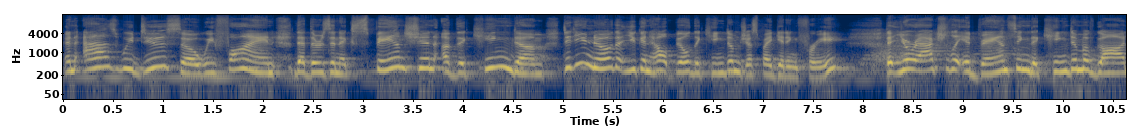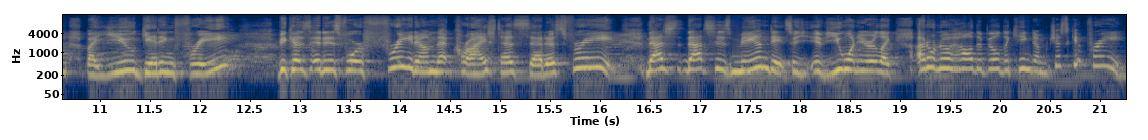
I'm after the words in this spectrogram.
And as we do so, we find that there's an expansion of the kingdom. Did you know that you can help build the kingdom just by getting free? That you're actually advancing the kingdom of God by you getting free? because it is for freedom that Christ has set us free. That's that's his mandate. So if you want you're like, I don't know how to build a kingdom, just get free.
